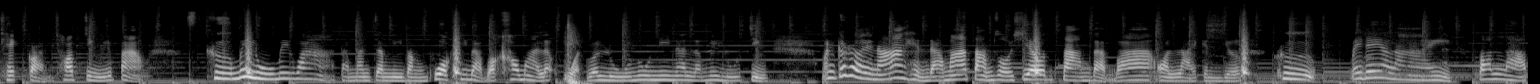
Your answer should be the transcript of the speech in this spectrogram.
เช็คก่อนชอบจริงหรือเปล่า คือไม่รู้ไม่ว่า แต่มันจะมีบางพวกที่แบบว่าเข้ามาแล้วอวดว่ารู้นู่นนี่นั่นแล้วไม่รู้จริง มันก็เลยนะเห็นดราม่าตามโซเชียลตามแบบว่าออนไลน์กันเยอะ คือไม่ได้อะไรต้อนรับ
